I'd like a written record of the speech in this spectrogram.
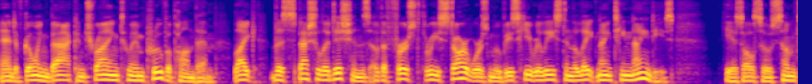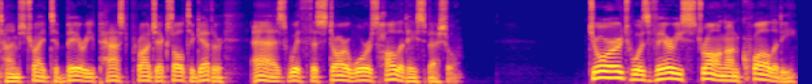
and of going back and trying to improve upon them, like the special editions of the first three Star Wars movies he released in the late 1990s. He has also sometimes tried to bury past projects altogether, as with the Star Wars Holiday Special. George was very strong on quality.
